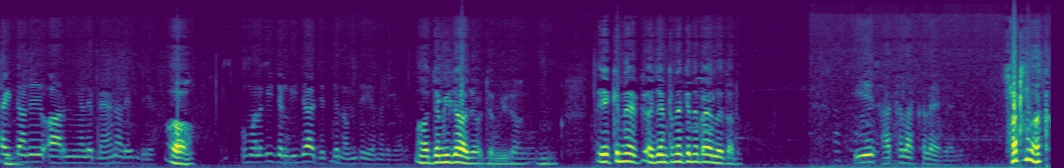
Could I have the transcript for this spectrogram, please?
ਸਾਈਡਾਂ ਦੇ ਆਰਮੀ ਵਾਲੇ ਬਹਿਣ ਵਾਲੇ ਹੁੰਦੇ ਆ। ਆ ਉਹ ਮਤਲਬ ਕਿ ਜੰਗੀ ਜਹਾਜ਼ ਤੇ ਲਾਉਂਦੇ ਆ ਮੇਰੇ ਖਿਆਲ। ਆ ਜੰਗੀ ਜਹਾਜ਼ ਆ ਜੰਗੀ ਜਹਾਜ਼। ਤੇ ਇਹ ਕਿੰਨੇ ਏਜੰਟ ਨੇ ਕਿੰਨੇ ਪੈਸੇ ਲਏ ਤੁਹਾਨੂੰ ਇਹ 60 ਲੱਖ ਲੈ ਗਿਆ ਜੀ। 60 ਲੱਖ?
